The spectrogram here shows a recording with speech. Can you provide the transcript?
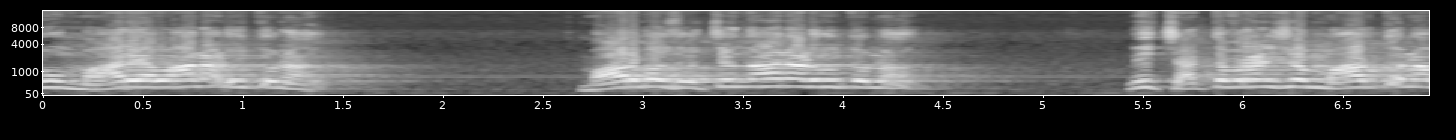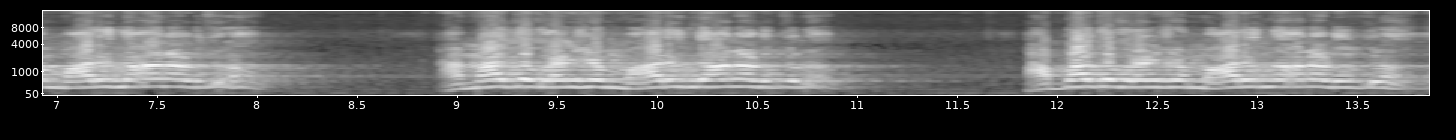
నువ్వు మారావా అని అడుగుతున్నా. మారుమోసి వచ్చిందా అని అడుగుతున్నా. నీ చెత్త ఫ్రెండ్షిప్ మారుతున్నా మారిందా అని అడుగుతున్నా. అమ్మాయితో ఫ్రెండ్షిప్ మారిందా అని అడుగుతున్నా. అబ్బాయితో ఫ్రెండ్షిప్ మారిందా అని అడుగుతున్నా.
